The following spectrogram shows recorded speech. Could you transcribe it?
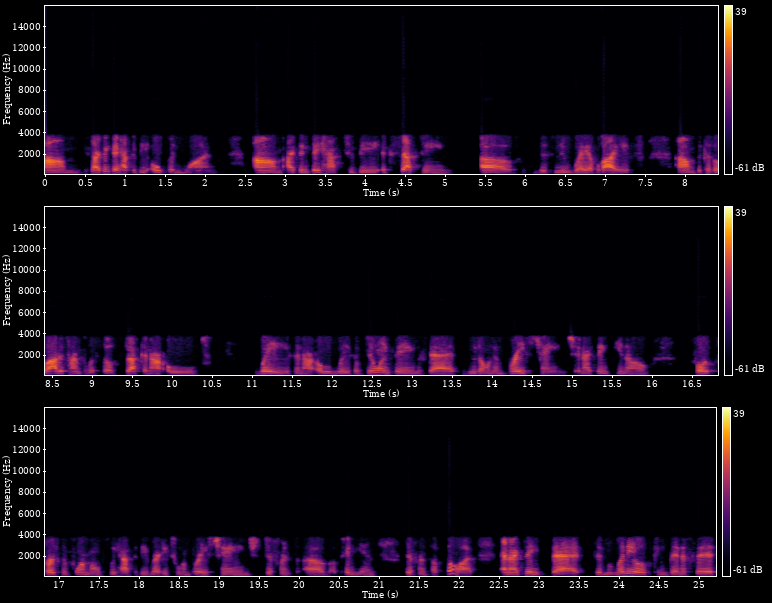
Um, so I think they have to be open. One, um, I think they have to be accepting of this new way of life um, because a lot of times we're so stuck in our old ways and our old ways of doing things that we don't embrace change. And I think you know for, first and foremost, we have to be ready to embrace change, difference of opinion, difference of thought. And I think that the millennials can benefit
